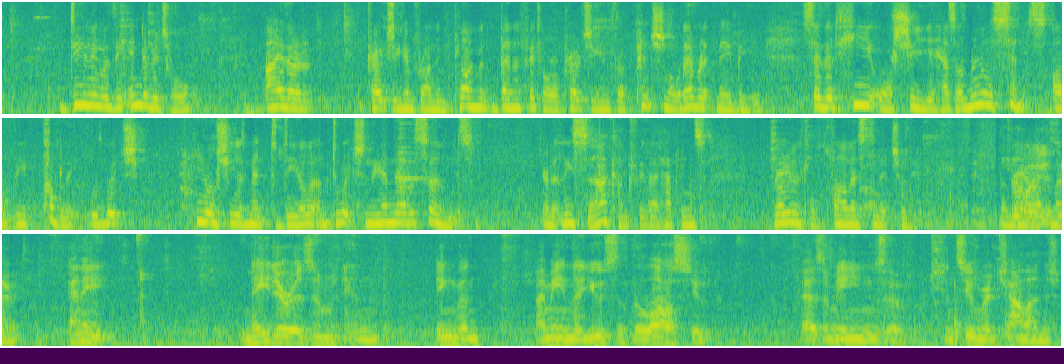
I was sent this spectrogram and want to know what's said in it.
dealing with the individual, either approaching him for unemployment benefit or approaching him for a pension or whatever it may be, so that he or she has a real sense of the public with which he or she is meant to deal and to which in the end they're the servants. And at least in our country that happens very little, far less than it should. Than Shirley, is there moment. Any Naderism in England? I mean, the use of the lawsuit as a means of consumer challenge,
